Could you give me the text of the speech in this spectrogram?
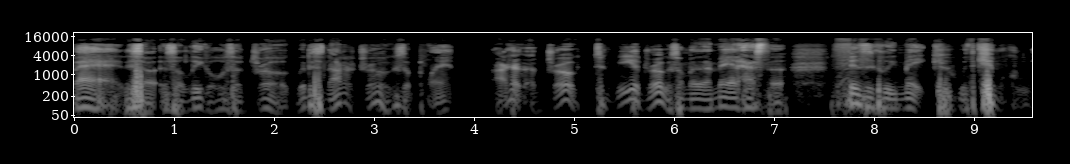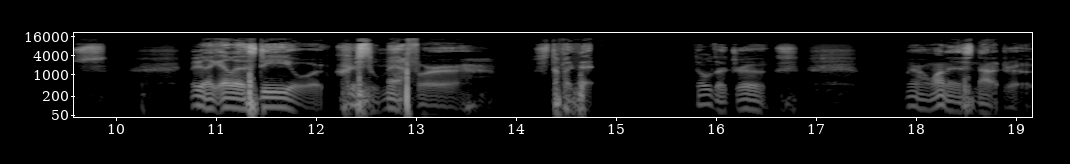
bad. It's a it's illegal. It's a drug, but it's not a drug. It's a plant. I got a drug. To me, a drug is something that a man has to physically make with chemicals, maybe like LSD or crystal meth or stuff like that. Those are drugs. Marijuana is not a drug.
